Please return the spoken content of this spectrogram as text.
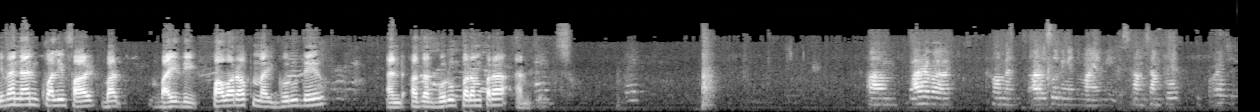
even I am qualified, but by the power of my Guru Dev and other Guru Parampara, I am doing so. Um, I have a comment. I was living in the Miami ISKCON Temple before I took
